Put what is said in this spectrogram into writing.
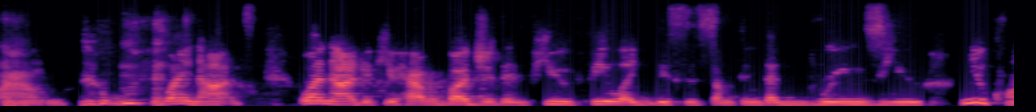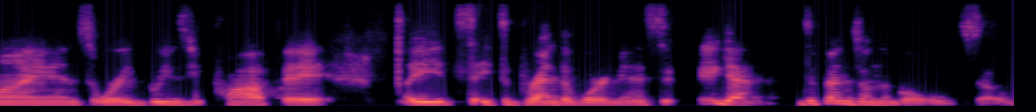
Wow. I why not? Why not? If you have a budget if you feel like this is something that brings you new clients or it brings you profit it's it's a brand awareness. Again depends on the goal. So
